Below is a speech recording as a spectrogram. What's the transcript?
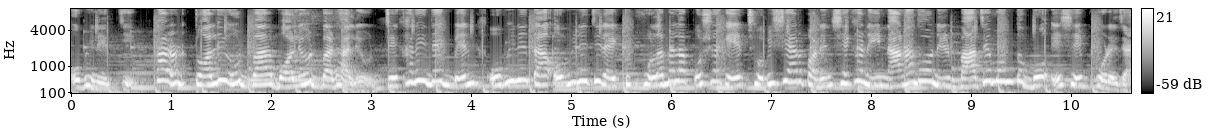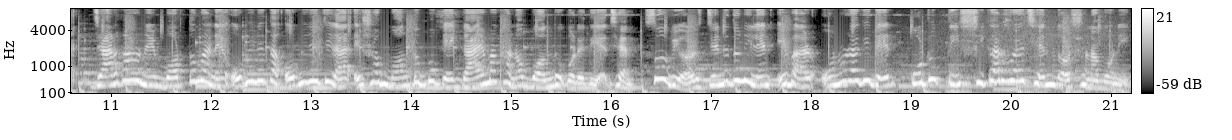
অভিনেত্রী। কারণ টলিউড বা বলিউড বা ঢালিউড, যেখানেই দেখবেন অভিনেতা, অভিনেত্রীরা একটু খোলামেলা পোশাকে ছবি শেয়ার করেন, সেখানেই নানা ধরনের বাজে মন্তব্য এসে ভরে যায়। যার কারণে বর্তমানে অভিনেতা, অভিনেত্রীরা এসব মন্তব্যকে গায়ে মাখানো বন্ধ করে দিয়েছেন। সোভিয়র জেনে তো নিলেন এবার অনুরাগীদের কটূক্তির শিকার হয়েছেন দর্শনা বণিক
